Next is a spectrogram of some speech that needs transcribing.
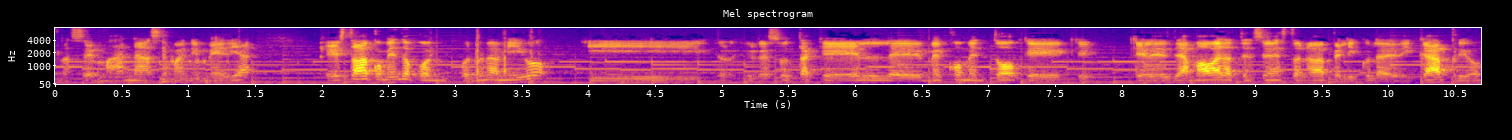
una semana, semana y media, estaba comiendo con, con un amigo y, y resulta que él eh, me comentó que, que, que le llamaba la atención esta nueva película de DiCaprio.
